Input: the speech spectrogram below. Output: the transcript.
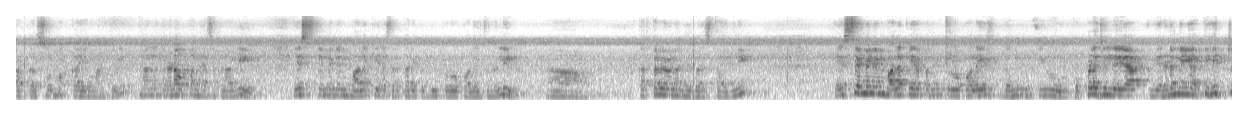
ಡಾಕ್ಟರ್ ಸೋಮಕ್ಕ ಎಂ ಅಂತೇಳಿ. ನಾನು ಕನ್ನಡ ಉಪನ್ಯಾಸಕರಾಗಿ ಎಸ್ ಎಂ ಎನ್ ಎಂ ಬಾಲಕಿಯರ ಸರ್ಕಾರಿ ಪದವಿ ಪೂರ್ವ ಕಾಲೇಜಿನಲ್ಲಿ ಕರ್ತವ್ಯವನ್ನು ನಿರ್ವಹಿಸ್ತಾ ಇದ್ದೀನಿ. ಎಸ್ ಎಂ ಎನ್ ಎಂ ಬಾಲಕಿಯರ ಪದವಿ ಪೂರ್ವ ಕಾಲೇಜ್ ಏನು ಕೊಪ್ಪಳ ಜಿಲ್ಲೆಯ ಎರಡನೇ ಅತಿ ಹೆಚ್ಚು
